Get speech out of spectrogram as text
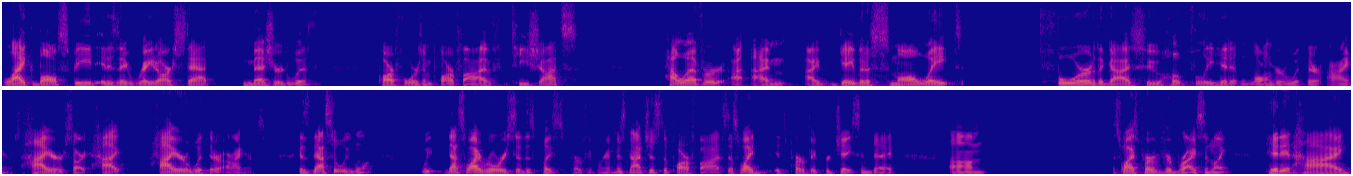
Like ball speed, it is a radar stat measured with par fours and par five tee shots. However, I, I'm I gave it a small weight for the guys who hopefully hit it longer with their irons, higher, sorry, high higher with their irons, because that's what we want. We that's why Rory said this place is perfect for him. It's not just the par fives. That's why it's perfect for Jason Day. Um, that's why it's perfect for Bryson. Like hit it high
